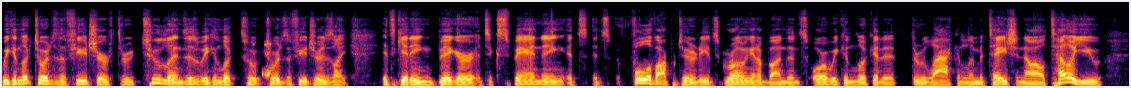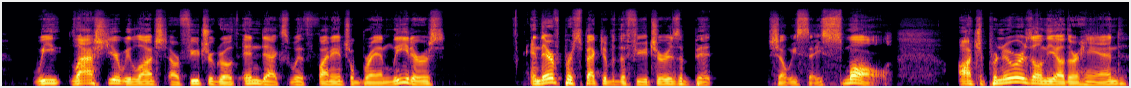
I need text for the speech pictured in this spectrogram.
we can look towards the future through two lenses. We can look to, towards the future as like it's getting bigger, it's expanding, it's it's full of opportunity, it's growing in abundance, or we can look at it through lack and limitation. Now I'll tell you, we last year we launched our future growth index with financial brand leaders, and their perspective of the future is a bit, shall we say, small. Entrepreneurs, on the other hand,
